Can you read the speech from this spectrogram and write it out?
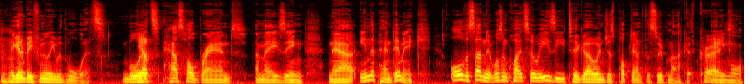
are going to be familiar with Woolworths. Woolworths, household brand, amazing. Now, in the pandemic, all of a sudden it wasn't quite so easy to go and just pop down to the supermarket Correct. anymore.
